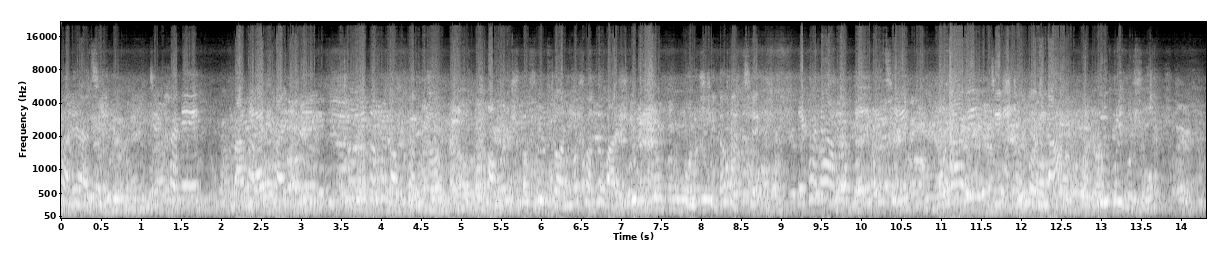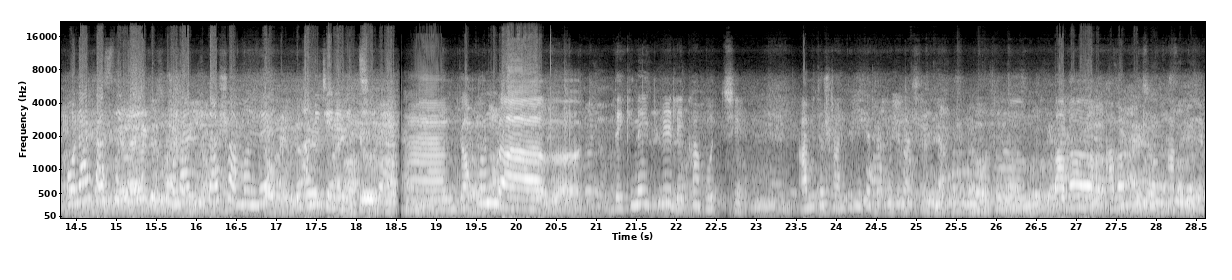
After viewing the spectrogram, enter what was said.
সালে আছি, যেখানে বাংলার সাহিত্যের চল্লিশতম নক্ষত্র সমরেশ বসুর জন্ম শতবার্ষিকী অনুষ্ঠিত হচ্ছে। এখানে আমরা পেয়ে গেছি ওনারই জ্যেষ্ঠ কন্যা বুলবুল বসু ওনার কাছ থেকে ওনার পিতার সম্বন্ধে আমি জেনে নিচ্ছি। যখন দেখি নাই ফিরে লেখা হচ্ছে, আমি তো শান্তিনিকেতনে না, তো বাবা আমার কাছে থাকতেন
